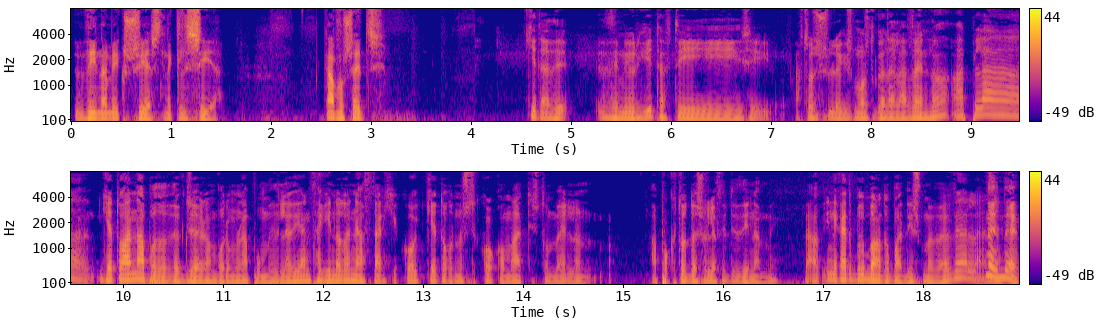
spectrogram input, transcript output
δύναμη εξουσίας στην εκκλησία. Κάπως έτσι. Κοίτα, δη- δημιουργείται αυτή, η- αυτός ο συλλογισμός, τον καταλαβαίνω. Απλά για το ανάποδο δεν ξέρω αν μπορούμε να πούμε. Δηλαδή, αν θα γινόταν αυταρχικό και το γνωστικό κομμάτι στο μέλλον, αποκτώντας όλη αυτή τη δύναμη. Είναι κάτι που δεν μπορούμε να το απαντήσουμε βέβαια, αλλά Ναι, ναι.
